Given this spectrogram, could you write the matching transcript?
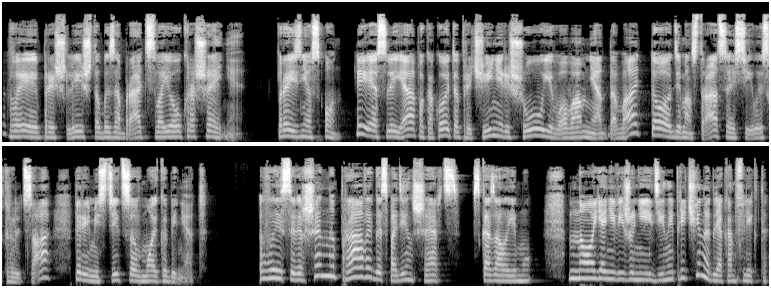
«Вы пришли, чтобы забрать свое украшение», — произнес он. «И если я по какой-то причине решу его вам не отдавать, то демонстрация силы с крыльца переместится в мой кабинет». «Вы совершенно правы, господин Шерц», — сказала ему. «Но я не вижу ни единой причины для конфликта.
